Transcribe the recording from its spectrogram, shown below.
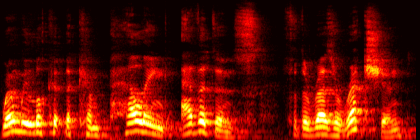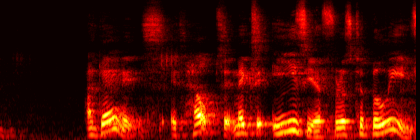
when we look at the compelling evidence for the resurrection, again, it's, it helps, it makes it easier for us to believe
